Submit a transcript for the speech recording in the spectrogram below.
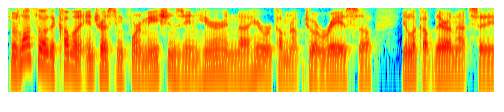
So there's lots of other common interesting formations in here, and uh, here we're coming up to a raise. So you look up there, and that's uh,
